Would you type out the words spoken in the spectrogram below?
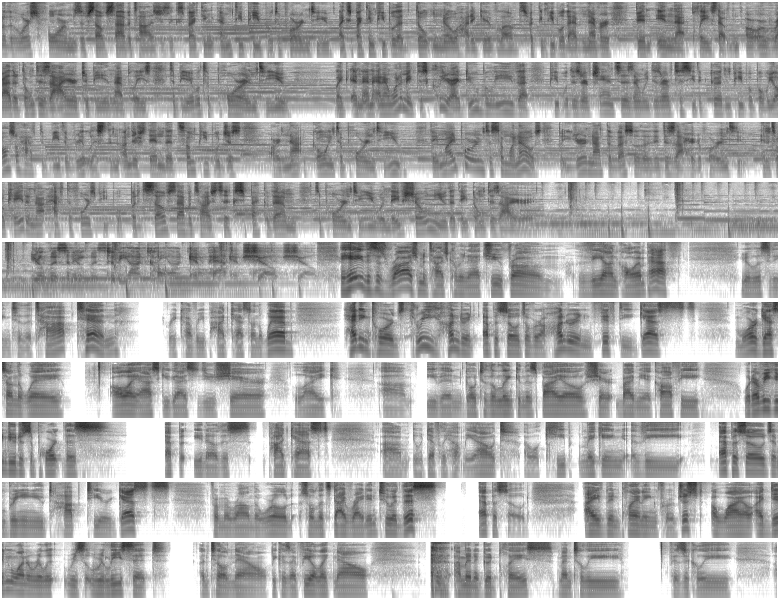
One of the worst forms of self sabotage is expecting empty people to pour into you, like expecting people that don't know how to give love, expecting people that have never been in that place, that, or, or rather, don't desire to be in that place to be able to pour into you like and, and, and i want to make this clear i do believe that people deserve chances and we deserve to see the good in people but we also have to be the realist and understand that some people just are not going to pour into you. They might pour into someone else but you're not the vessel that they desire to pour into. And it's okay to not have to force people but it's self-sabotage to expect them to pour into you when they've shown you that they don't desire it you're listening to the On Call Empath Show. Hey, this is Raj Montage coming at you from the On Call Empath. You're listening to the top 10 recovery podcast on the web, heading towards 300 episodes, over 150 guests, more guests on the way. All I ask you guys to do is share, like, um, even go to the link in this bio, share, buy me a coffee whatever you can do to support this, ep- you know, this podcast, um, it would definitely help me out. I will keep making the episodes and bringing you top tier guests from around the world. So let's dive right into it. This episode, I've been planning for just a while. I didn't want to re- re- release it until now because I feel like now I'm in a good place mentally, physically,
